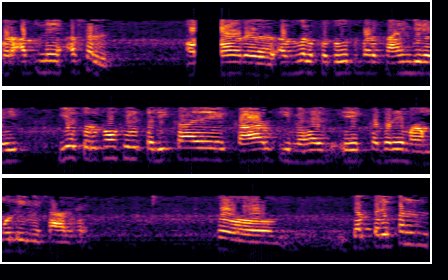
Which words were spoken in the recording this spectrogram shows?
اور اپنے اصل اور اول خطوط پر قائم بھی رہی۔ یہ ترکوں کے طریقہ کار کی محض ایک قدر معمولی مثال ہے۔ تو جب ترپن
